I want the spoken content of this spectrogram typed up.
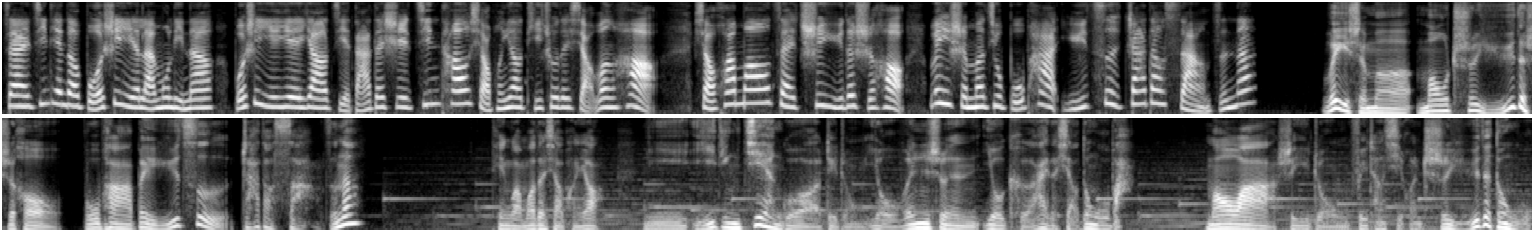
在今天的博士爷爷栏目里呢，博士爷爷要解答的是金涛小朋友提出的小问号：小花猫在吃鱼的时候，为什么就不怕鱼刺扎到嗓子呢？为什么猫吃鱼的时候不怕被鱼刺扎到嗓子呢？听广播的小朋友，你一定见过这种又温顺又可爱的小动物吧？猫啊，是一种非常喜欢吃鱼的动物，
